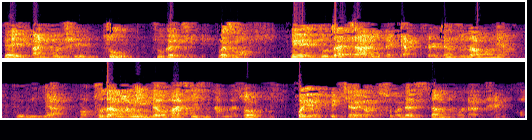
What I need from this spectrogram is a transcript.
可以搬出去住住个几年。为什么？因为住在家里的感觉跟住在外面不一样。哦，住在外面的话，其实坦白说，会有比较有所谓的生活的 tempo。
